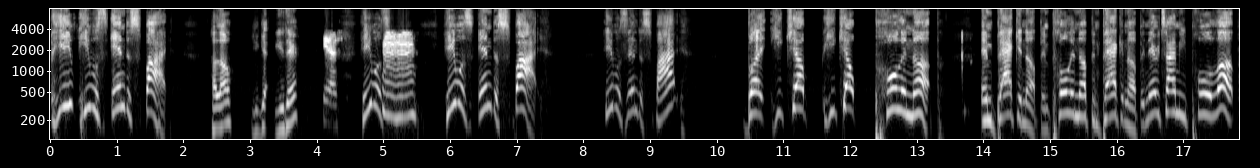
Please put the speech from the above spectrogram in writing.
he he was in the spot. Hello? You get you there? Yes. He was hmm he was in the spot. He was in the spot, but he kept he kept pulling up and backing up and pulling up and backing up. And every time he pull up,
